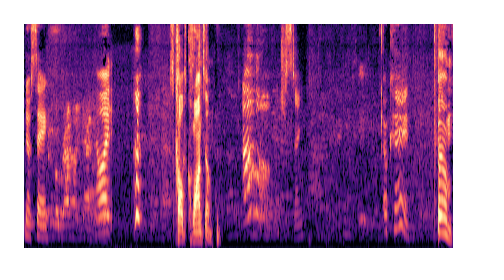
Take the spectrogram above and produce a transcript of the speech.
No, say. No, I, It's called Quantum. Oh, interesting. Okay, Boom.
